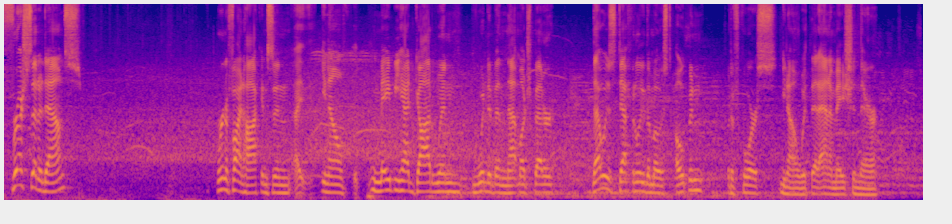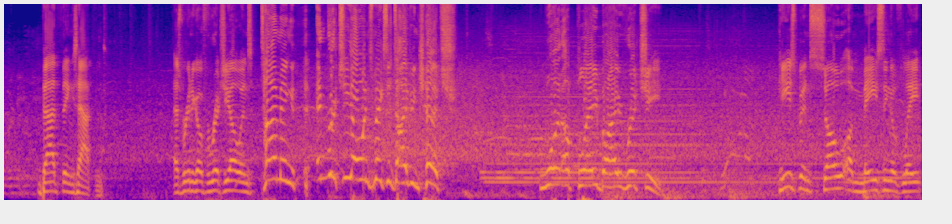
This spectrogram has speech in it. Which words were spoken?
Fresh set of downs. We're going to find Hawkinson. I, you know, maybe had Godwin, wouldn't have been that much better. That was definitely the most open, but of course, you know, with that animation there, bad things happened. As we're going to go for Richie Owens. Timing! And Richie Owens makes a diving catch! What a play by Richie. He's been so amazing of late.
